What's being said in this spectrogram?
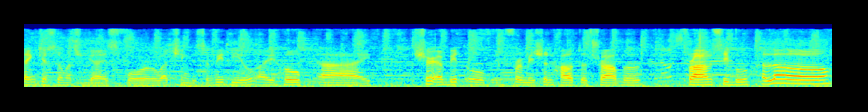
Thank you so much guys for watching this video. I hope I share a bit of information how to travel from Cebu. Hello!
